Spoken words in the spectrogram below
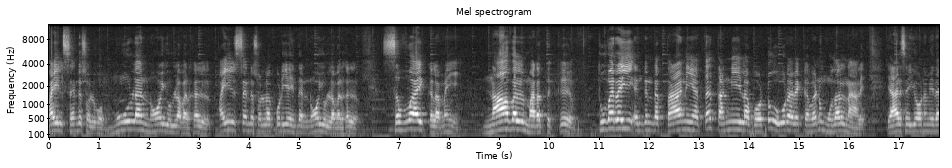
பைல்ஸ் என்று சொல்லுவோம். மூல நோய் உள்ளவர்கள் பைல்ஸ் என்று சொல்லக்கூடிய இந்த நோய் உள்ளவர்கள் செவ்வாய்க்கிழமை நாவல் மரத்துக்கு துவரை என்கின்ற தானியத்தை தண்ணியில் போட்டு ஊற வைக்க வேணும் முதல் நாளே. யார் செய்யணும் இதை?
